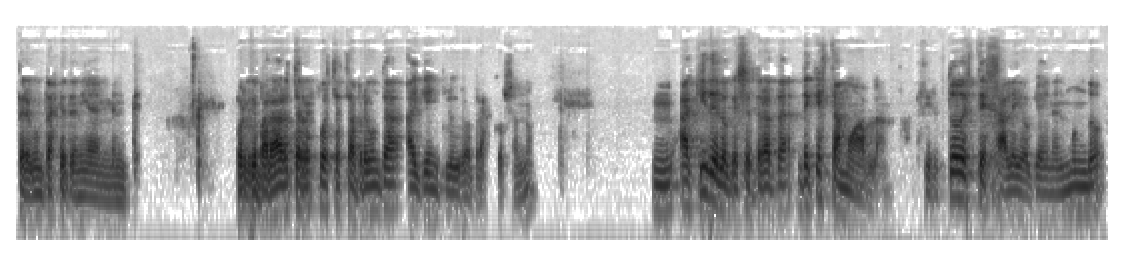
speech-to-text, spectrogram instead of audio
preguntas que tenía en mente. Porque para darte respuesta a esta pregunta hay que incluir otras cosas, ¿no? Mm, aquí de lo que se trata, ¿de qué estamos hablando? Es decir, todo este jaleo que hay en el mundo,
